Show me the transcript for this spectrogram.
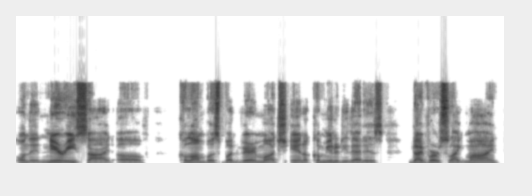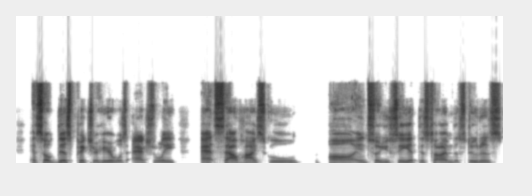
on the near east side of Columbus, but very much in a community that is diverse like mine. And so this picture here was actually at South High School. Uh, and so you see at this time the students,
